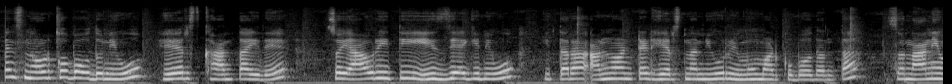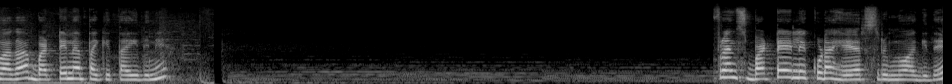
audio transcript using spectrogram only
ಫ್ರೆಂಡ್ಸ್ ನೋಡ್ಕೋಬಹುದು ನೀವು. ಹೇರ್ಸ್ ಕಾಣ್ತಾ ಇದೆ. ಸೊ ಯಾವ ರೀತಿ ಈಸಿಯಾಗಿ ನೀವು ಈ ಥರ ಅನ್ವಾಂಟೆಡ್ ಹೇರ್ಸ್ನ ನೀವು ರಿಮೂವ್ ಮಾಡ್ಕೋಬೋದು ಅಂತ ಸೊ ನಾನಿವಾಗ ಬಟ್ಟೆನ ತೆಗಿತಾ ಇದ್ದೀನಿ. ಫ್ರೆಂಡ್ಸ್, ಬಟ್ಟೆಯಲ್ಲಿ ಕೂಡ ಹೇರ್ಸ್ ರಿಮೂವ್ ಆಗಿದೆ.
